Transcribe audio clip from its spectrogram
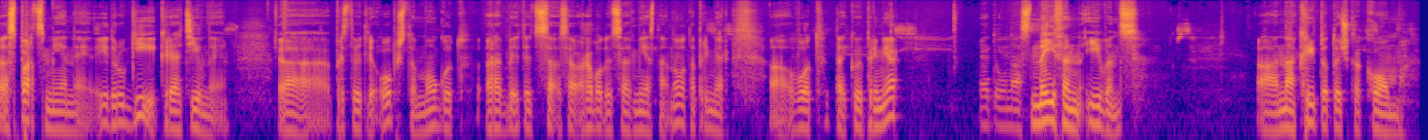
э, спортсмены и другие креативные представители общества могут работать, работать совместно. Ну вот, например, вот такой пример. Это у нас Evans, а, на crypto.com.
